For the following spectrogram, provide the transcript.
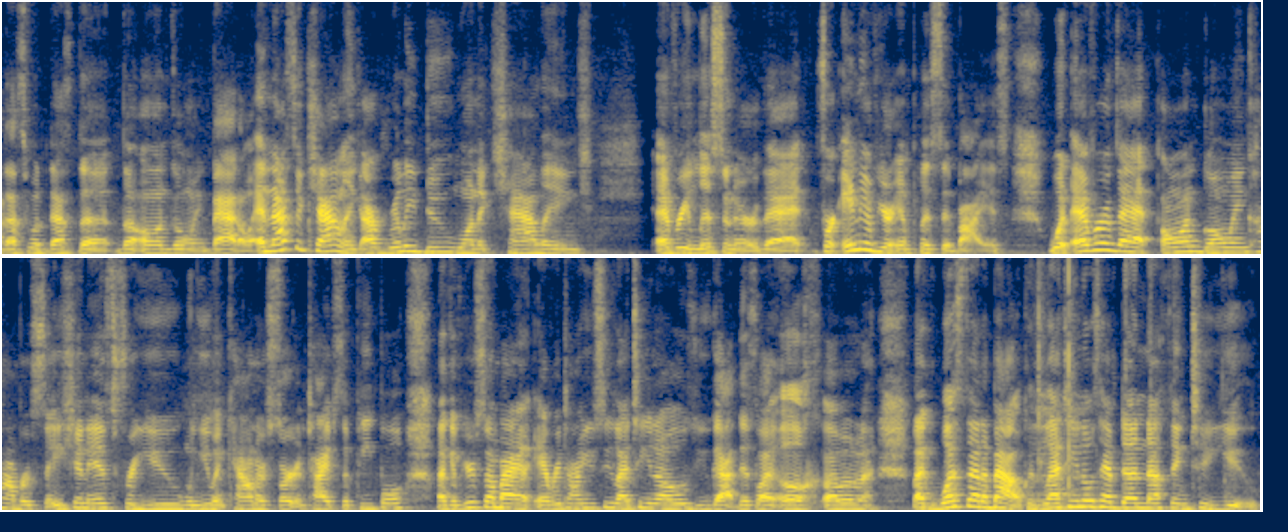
that's what that's the the ongoing battle. And that's a challenge. I really do want to challenge every listener that for any of your implicit bias, whatever that ongoing conversation is for you when you encounter certain types of people, like if you're somebody every time you see Latinos, you got this like ugh, blah, blah, blah. like what's that about? Because Mhm. Latinos have done nothing to you.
